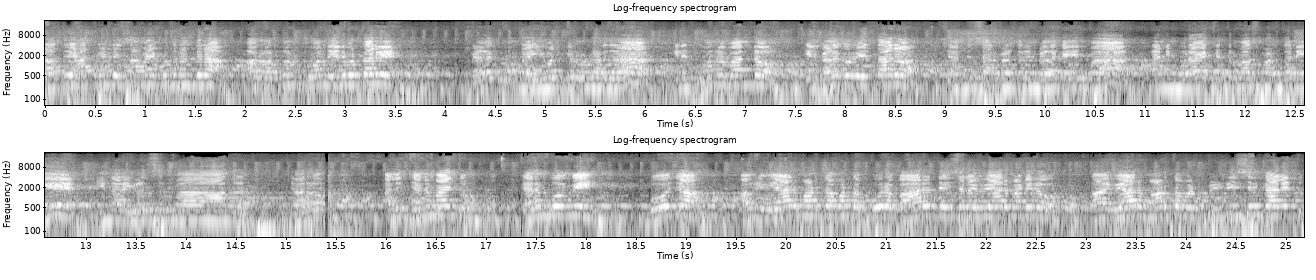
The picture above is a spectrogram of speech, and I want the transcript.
ರಾತ್ರಿ ಹತ್ತು ಗಂಟೆ ಸಮಯ ಕುಂದ್ರಂತೀರ ಅವ್ರ ಹೊತ್ಕೊಂಡು ತೊಗೊಂಡು ಎಲ್ಲಿ ಬರ್ತಾರೆ? ಬೆಳಕು ಐವತ್ತು ಕಿಲೋಮೀಟರ್ ನಡೆದ್ರ? ಇಲ್ಲಿ ತಗೊಂಡು ಬಂದು ಇಲ್ಲಿ ಬೆಳಗ್ಗೆ ಇರ್ತಾರೋ ಶಾಂತಿ ಸಾರ್ ಬೆಳತಾರೆ ಬೆಳಕ ಇಲ್ಪ ನಾನು ನಿಮ್ಮ ಊರಾಗ ಚಿತ್ರಮಾಸ ಮಾಡ್ತಾನೆ. ಇನ್ನಾರ ಇಳಿಸ್ರಪ್ಪ ಅಂದ್ರ. ಯಾರು? ಅಲ್ಲಿ ಜನ್ಮ ಆಯ್ತು. ಕರಂಭೂಮಿ ಭೋಜ ಅವ್ರು ವಿಹಾರ ಮಾಡ್ತಾ ಮಾಡ್ತಾ ಪೂರ ಭಾರತ ದೇಶ ಎಲ್ಲ ವಿಹಾರ ಮಾಡಿರು, ಆ ವಿಹಾರ ಮಾಡ್ತಾ ಮಾಡಿ ಬ್ರಿಟಿಷರ್ ಕಾಲಿತ್ತು.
